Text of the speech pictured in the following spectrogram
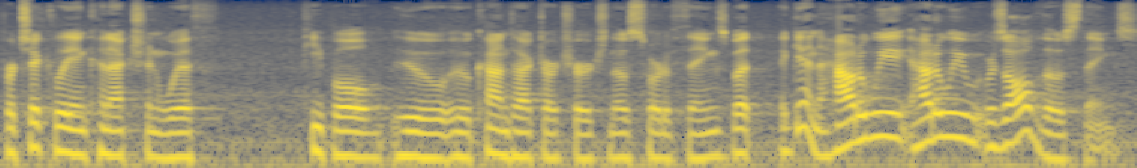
particularly in connection with people who, who contact our church and those sort of things. But again, how do we how do we resolve those things?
